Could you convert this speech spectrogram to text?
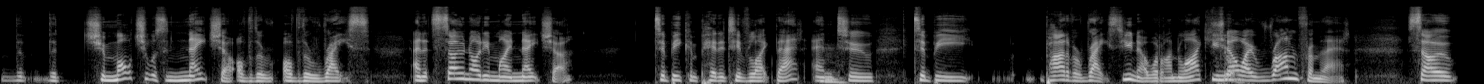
the the tumultuous nature of the of the race, and it's so not in my nature to be competitive like that and mm. to to be part of a race. You know what I'm like. You know I run from that. So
